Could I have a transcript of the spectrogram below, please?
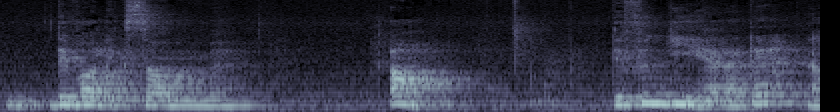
det var liksom, ja, det fungerade. Ja.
